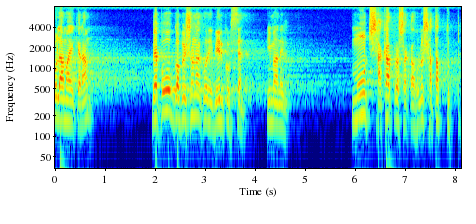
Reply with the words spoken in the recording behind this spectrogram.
ওলামায় কেরাম ব্যাপক গবেষণা করে বের করছেন, ইমানের মোট শাখা প্রশাখা হলো সাতাত্তরটা।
